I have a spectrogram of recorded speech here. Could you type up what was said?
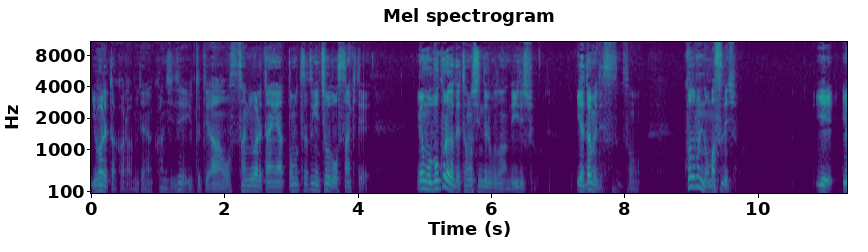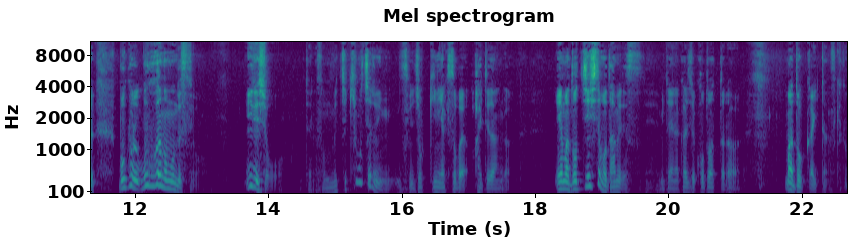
言われたからみたいな感じで言っててああおっさんに言われたんやと思ってた時にちょうどおっさん来て「いやもう僕らで楽しんでることなんでいいでしょう」いやダメですその子供に飲ますでしょいや、いや、僕、僕が飲むんですよ。いいでしょみたいな。そのめっちゃ気持ち悪いんですよ。ジョッキに焼きそば入ってたんが。いや、まあ、どっちにしてもダメですね。みたいな感じで断ったら、まあ、どっか行ったんですけど。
